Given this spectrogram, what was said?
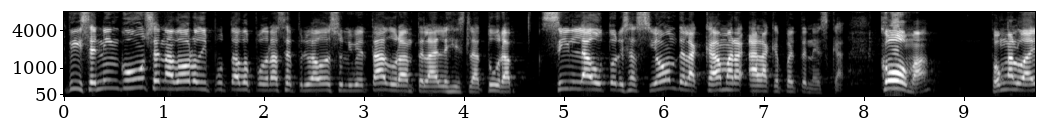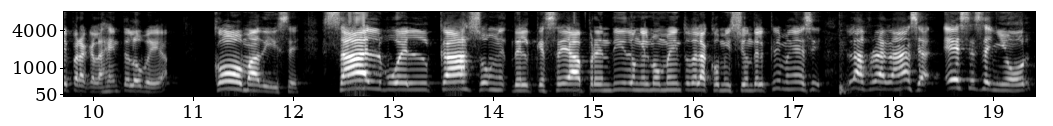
Dice, ningún senador o diputado podrá ser privado de su libertad durante la legislatura sin la autorización de la Cámara a la que pertenezca. Coma, póngalo ahí para que la gente lo vea, coma dice, salvo el caso del que sea aprendido en el momento de la comisión del crimen, es decir, la fragancia, ese señor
